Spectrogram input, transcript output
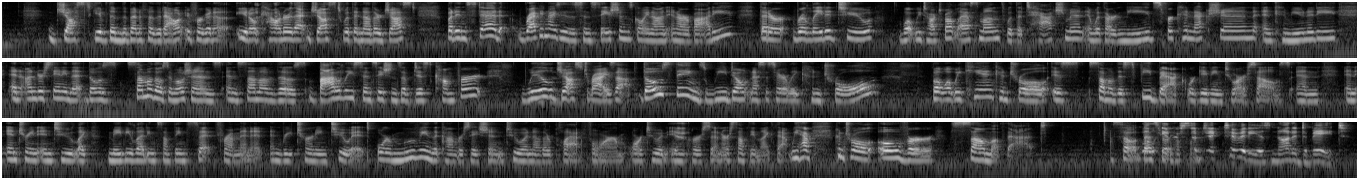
just give them the benefit of the doubt if we're going to, you know, counter that just with another just. But instead, recognizing the sensations going on in our body that are related to what we talked about last month with attachment and with our needs for connection and community and understanding that those some of those emotions and some of those bodily sensations of discomfort will just rise up. Those things we don't necessarily control, but what we can control is some of this feedback we're giving to ourselves and and entering into like maybe letting something sit for a minute and returning to it or moving the conversation to another platform or to an in-person or something like that. We have control over some of that. So that's well, really subjectivity is not a debate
